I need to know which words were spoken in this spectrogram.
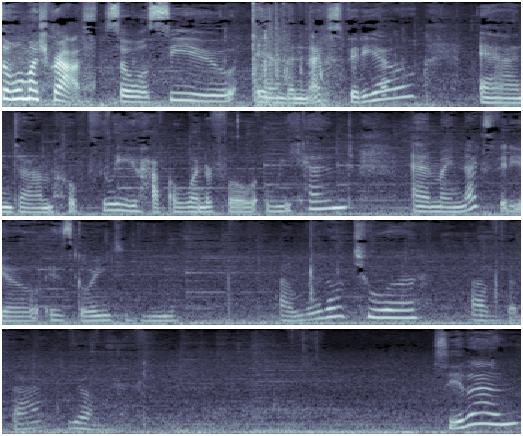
So much grass. So we'll see you in the next video and um, hopefully you have a wonderful weekend and my next video is going to be a little tour of the backyard. See you then.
